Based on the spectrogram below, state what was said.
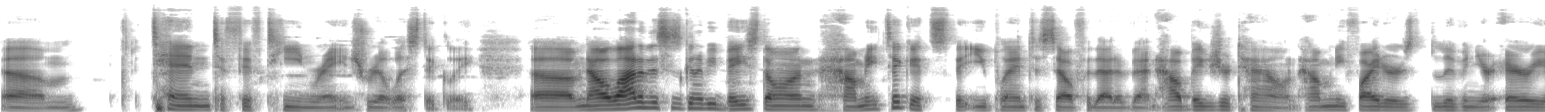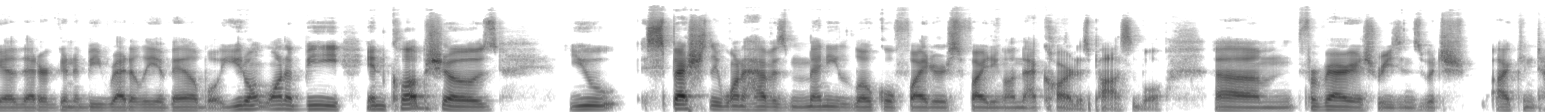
um, 10 to 15 range realistically. Um, now, a lot of this is going to be based on how many tickets that you plan to sell for that event. How big's your town? How many fighters live in your area that are going to be readily available? You don't want to be in club shows. You especially want to have as many local fighters fighting on that card as possible um, for various reasons, which I can t-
